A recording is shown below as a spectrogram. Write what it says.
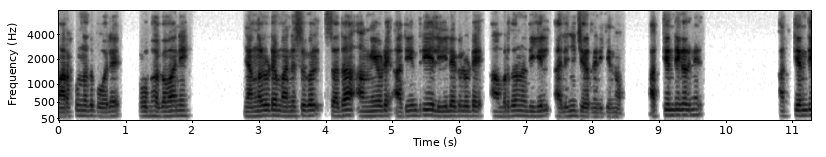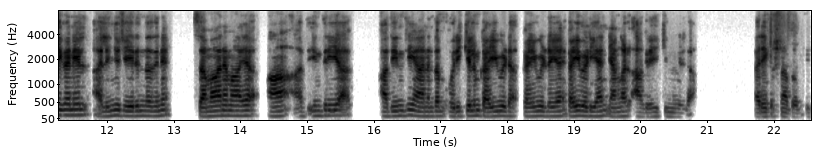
മറക്കുന്നത് പോലെ ഓ ഭഗവാനെ ഞങ്ങളുടെ മനസ്സുകൾ സദാ അങ്ങയുടെ അതീന്ദ്രിയ ലീലകളുടെ അമൃതനദിയിൽ അലിഞ്ഞു ചേർന്നിരിക്കുന്നു. അത്യന്തികന് അത്യന്തികനിൽ അലിഞ്ഞു ചേരുന്നതിന് സമാനമായ ആ അതീന്ദ്രിയ അതീന്ദ്രിയ ആനന്ദം ഒരിക്കലും കൈവിട കൈവിടിയ കൈവെടിയാൻ ഞങ്ങൾ ആഗ്രഹിക്കുന്നുമില്ല. ഹരേ കൃഷ്ണ പ്രഭു.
